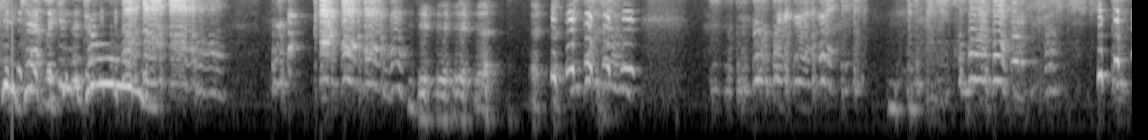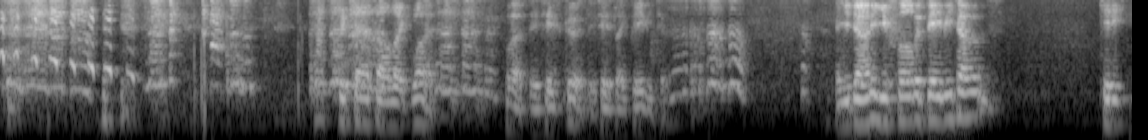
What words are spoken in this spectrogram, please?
Kitty cat licking the toes. the cat's all like, what? What? They taste good. They taste like baby toes. Are you done? Are you full with baby toes? Kitty?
